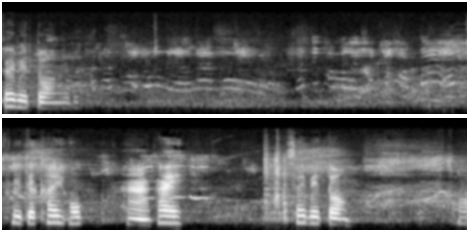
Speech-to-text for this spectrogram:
ใส่ใบตองเลยหรือจะไข่หกหาไข่ใส่ใบตองพอ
